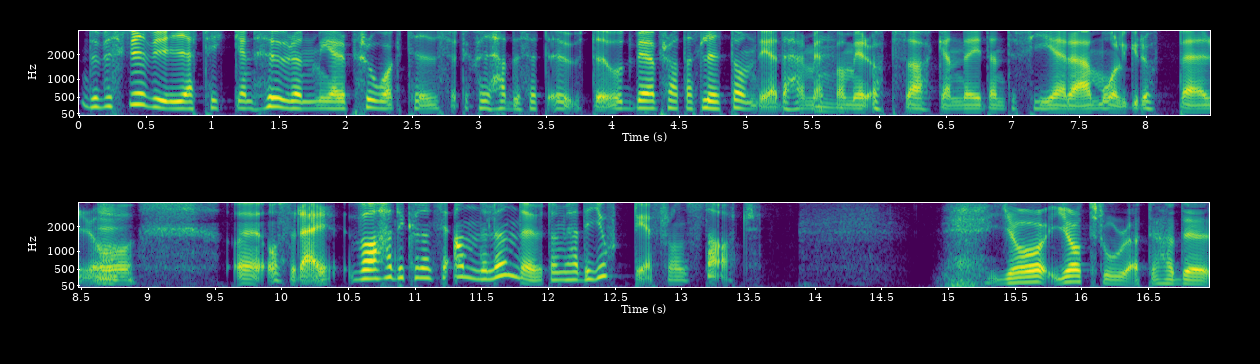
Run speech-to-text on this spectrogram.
Du beskriver ju i artikeln hur en mer proaktiv strategi hade sett ut. Och vi har pratat lite om det, det här med att Mm. vara mer uppsökande, identifiera målgrupper och, Mm. och, och sådär. Vad hade kunnat se annorlunda ut om vi hade gjort det från start? Ja, jag tror att det hade,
